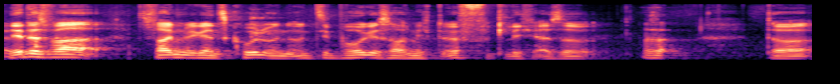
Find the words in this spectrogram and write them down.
Nee, das, war, das war irgendwie ganz cool und, und die Burg ist auch nicht öffentlich. Also Also- da,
